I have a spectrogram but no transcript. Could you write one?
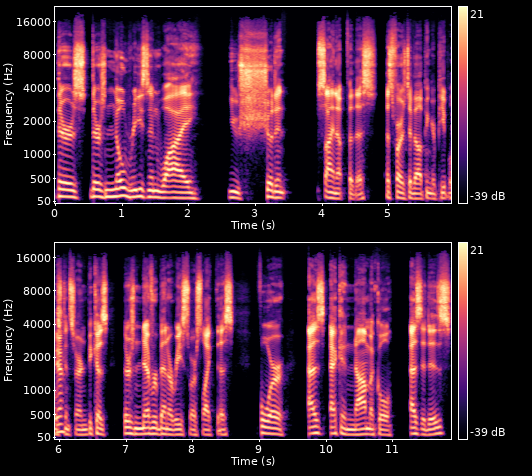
There's there's no reason why you shouldn't sign up for this as far as developing your people is concerned because there's never been a resource like this for as economical as it is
